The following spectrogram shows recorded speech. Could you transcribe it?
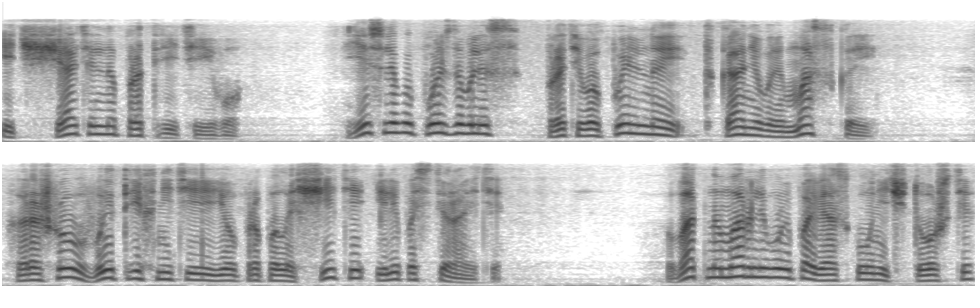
и тщательно протрите его. Если вы пользовались противопыльной тканевой маской, хорошо вытряхните ее, прополощите или постирайте. Ватно-марлевую повязку уничтожьте,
